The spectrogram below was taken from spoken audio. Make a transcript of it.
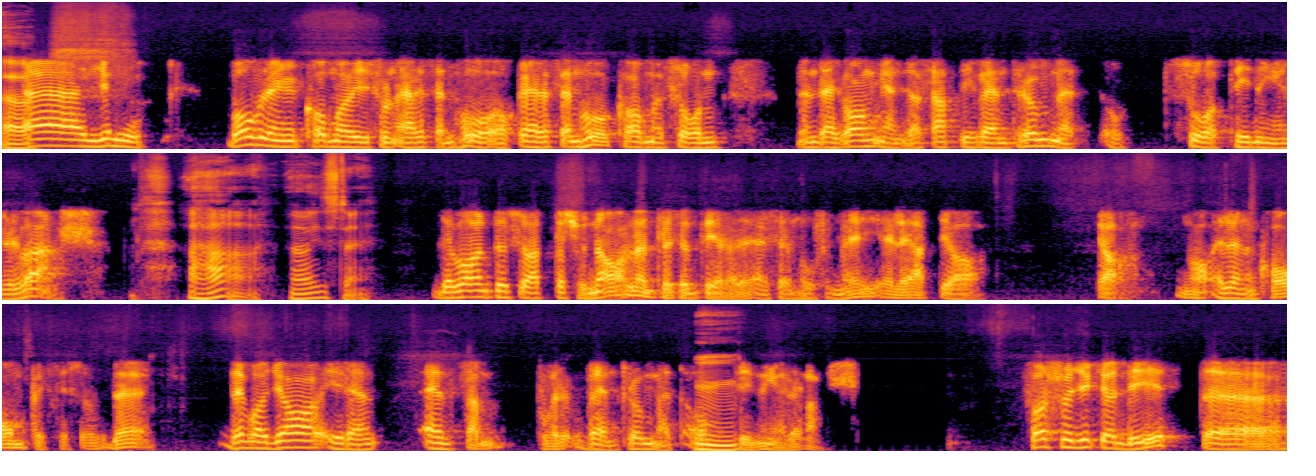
Ja. Uh, jo, bowlingen kommer ju från RSMH och RSMH kommer från den där gången jag satt i väntrummet och såg tidningen Revansch. Aha, ja just det. Det var inte så att personalen presenterade SNH för mig eller att jag, ja, eller en kompis. Så det, det var jag i den, ensam på väntrummet och mm. tidningen Revansch. Först så gick jag dit eh,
